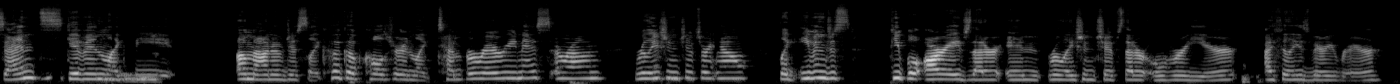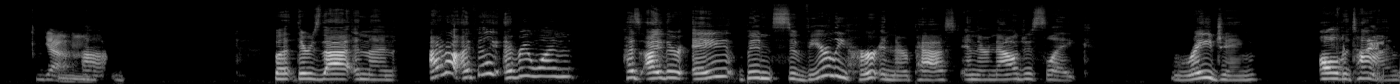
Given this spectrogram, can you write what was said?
sense given like the amount of just like hookup culture and like temporariness around relationships right now. Like even just people our age that are in relationships that are over a year, I feel like is very rare. yeah. Mhm. Um, but there's that, and then I don't know. I feel like everyone has either a been severely hurt in their past, and they're now just like raging all the time,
